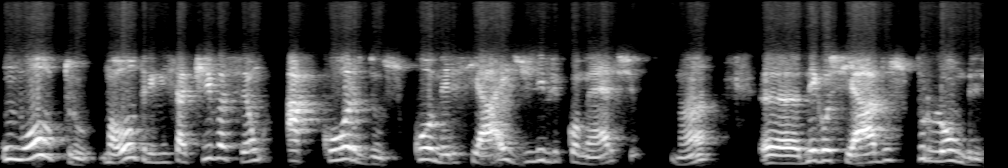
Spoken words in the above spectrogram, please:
Um outro, uma outra iniciativa são acordos comerciais de livre comércio né, uh, negociados por Londres.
